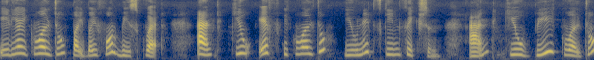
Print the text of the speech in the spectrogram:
area equal to pi by 4 b square and QF equal to unit skin friction and QB equal to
